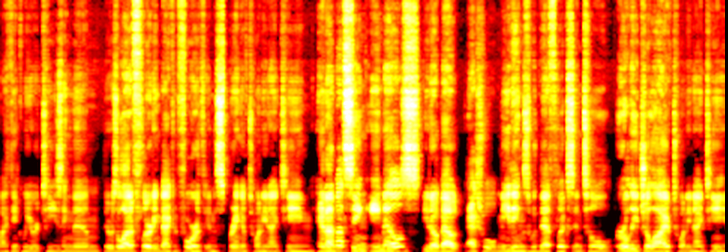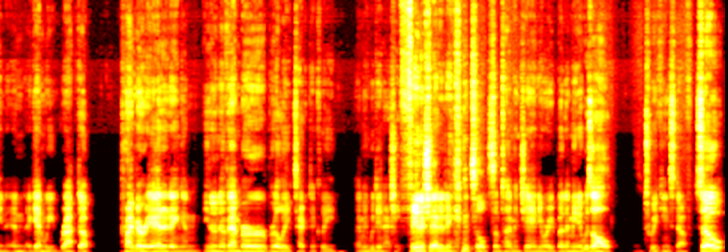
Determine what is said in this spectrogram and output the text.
I think we were teasing them. There was a lot of flirting back and forth in the spring of 2019. And I'm not seeing emails, you know, about actual meetings with Netflix until early July of 2019. And again, we wrapped up primary editing in, you know, November, really technically. I mean, we didn't actually finish editing until sometime in January, but I mean, it was all tweaking stuff. So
